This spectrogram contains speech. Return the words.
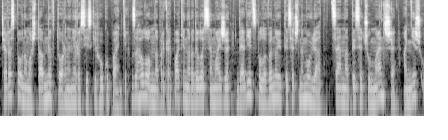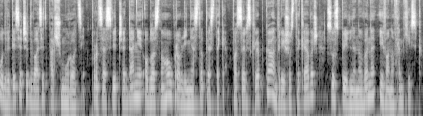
через повномасштабне вторгнення російських окупантів. Загалом на Прикарпатті народилося майже 9,5 тисяч немовлят. Це на тисячу менше аніж у 2021 році. Про це свідчать дані обласного управління статистики. Василь Скрипка, Андрій Шостикевич, Суспільне новини, Івано-Франківськ.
